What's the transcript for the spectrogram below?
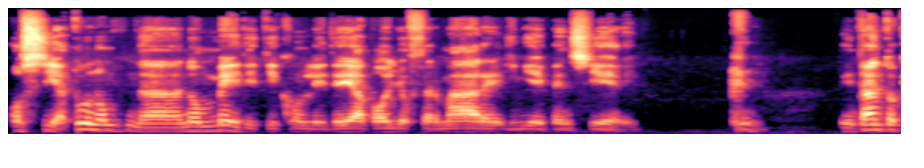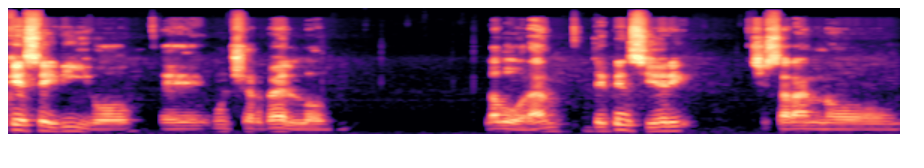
Ossia, tu non, eh, non mediti con l'idea voglio fermare i miei pensieri. Intanto che sei vivo e un cervello lavora, dei pensieri ci saranno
